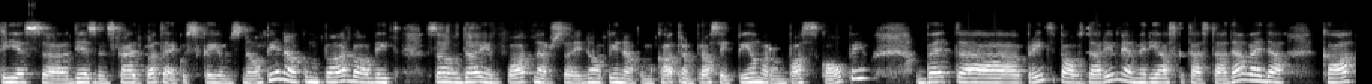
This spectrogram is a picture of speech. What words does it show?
tiesa diezgan skaidri pateikusi, ka jums nav pienākumu pārbaudīt savus darījumu partnerus, arī nav pienākumu katram prasīt pilnvaru un pasas kopiju, bet principā uz darījumiem ir jāskatās tādā veidā, ka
